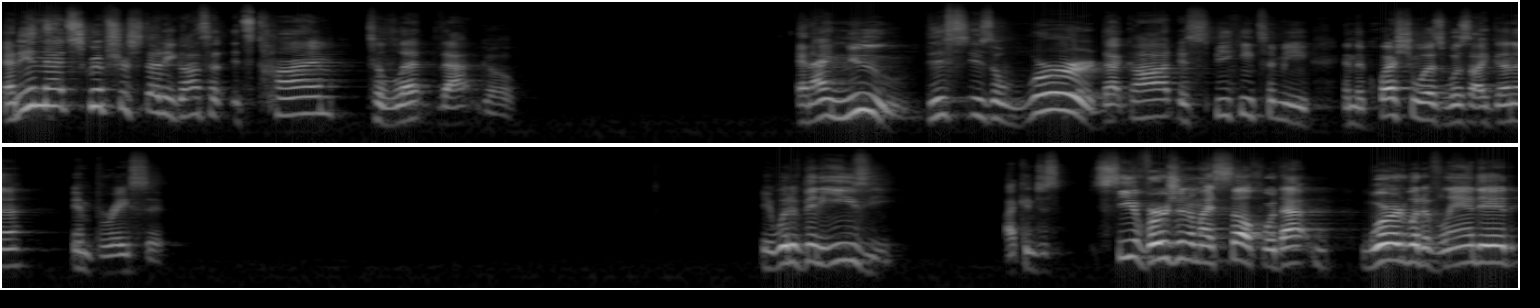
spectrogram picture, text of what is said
And in that scripture study, God said, it's time to let that go. And I knew this is a word that God is speaking to me. And the question was, was I going to embrace it? It would have been easy. I can just see a version of myself where that word would have landed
